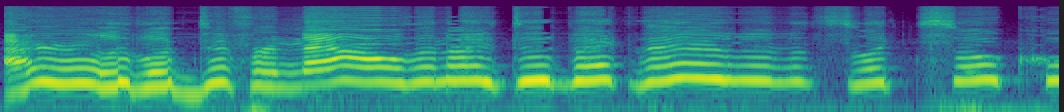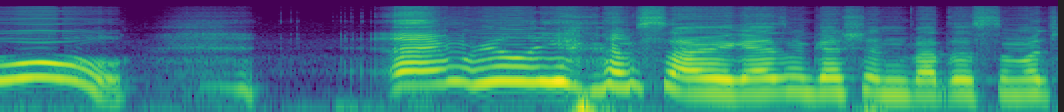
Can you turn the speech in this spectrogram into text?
I really look different now than I did back then, and it's like so cool. I'm really, I'm sorry guys, I'm gushing about this so much,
